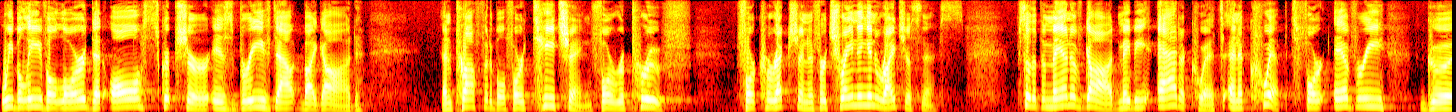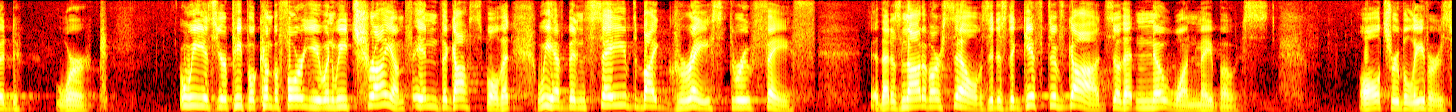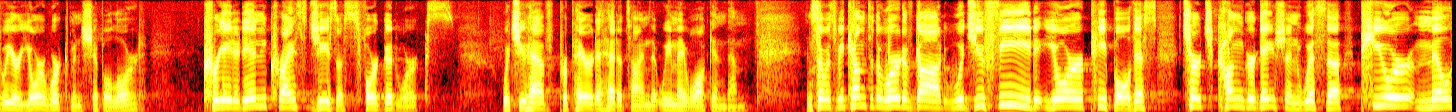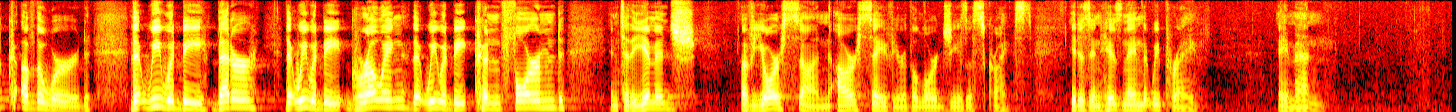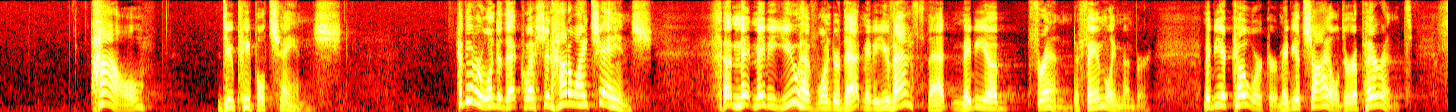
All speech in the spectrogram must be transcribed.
We believe, O Lord, that all scripture is breathed out by God and profitable for teaching, for reproof, for correction, and for training in righteousness so that the man of God may be adequate and equipped for every good work. We, as your people, come before you and we triumph in the gospel that we have been saved by grace through faith. That is not of ourselves, it is the gift of God, so that no one may boast. All true believers, we are your workmanship, O Lord, created in Christ Jesus for good works which you have prepared ahead of time that we may walk in them. And so, as we come to the Word of God, would you feed your people, this church congregation, with the pure milk of the Word, that we would be better, that we would be growing, that we would be conformed into the image of your Son, our Savior, the Lord Jesus Christ. It is in His name that we pray. Amen. How do people change? Have you ever wondered that question? How do I change? Uh, may, maybe you have wondered that. Maybe you've asked that. Maybe a friend, a family member, maybe a coworker, maybe a child or a parent.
